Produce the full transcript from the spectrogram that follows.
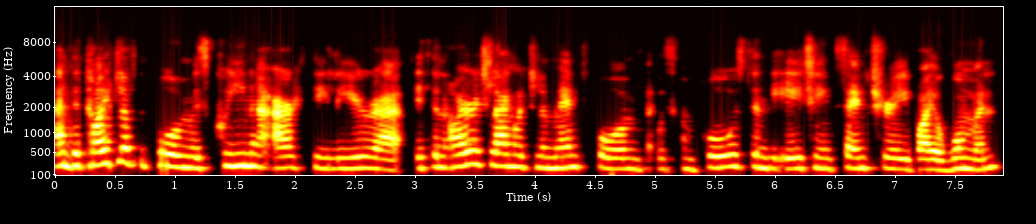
And the title of the poem is Caoineadh Airt Uí Laoghaire. It's an Irish language lament poem that was composed in the 18th century by a woman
